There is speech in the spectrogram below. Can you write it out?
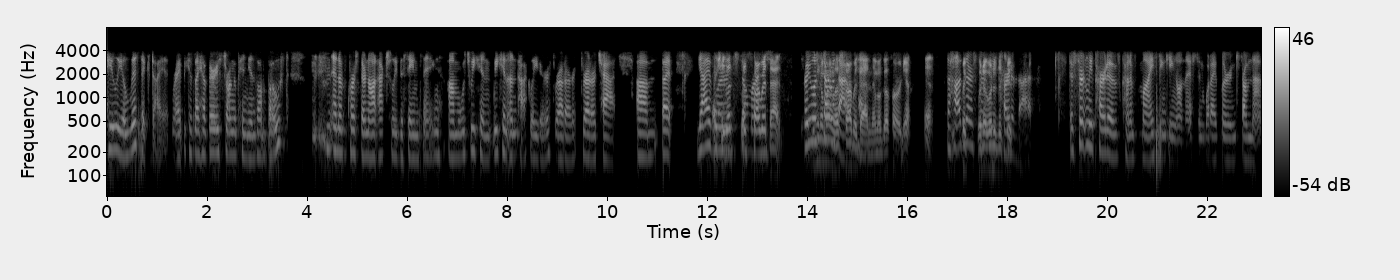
Paleolithic diet, right? Because I have very strong opinions on both. and of course they're not actually the same thing, um, which we can we can unpack later throughout our throughout our chat. Um, but yeah, I've actually learned let's so let's start with that. Oh, you want to start with let's that? start okay. with that, and then we'll go forward. Yeah, yeah. The Hadza are certainly what, what part two? of that. They're certainly part of kind of my thinking on this and what I've learned from them.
